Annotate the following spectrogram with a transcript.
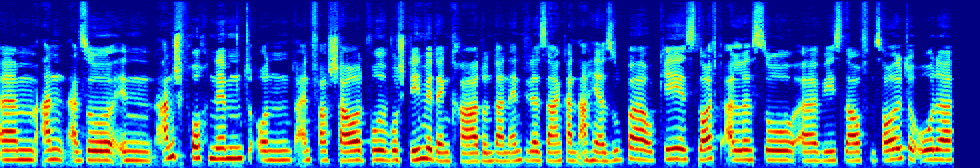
ähm, an, also in Anspruch nimmt und einfach schaut, wo, wo stehen wir denn gerade? Und dann entweder sagen kann, ach ja, super, okay, es läuft alles so, äh, wie es laufen sollte. Oder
